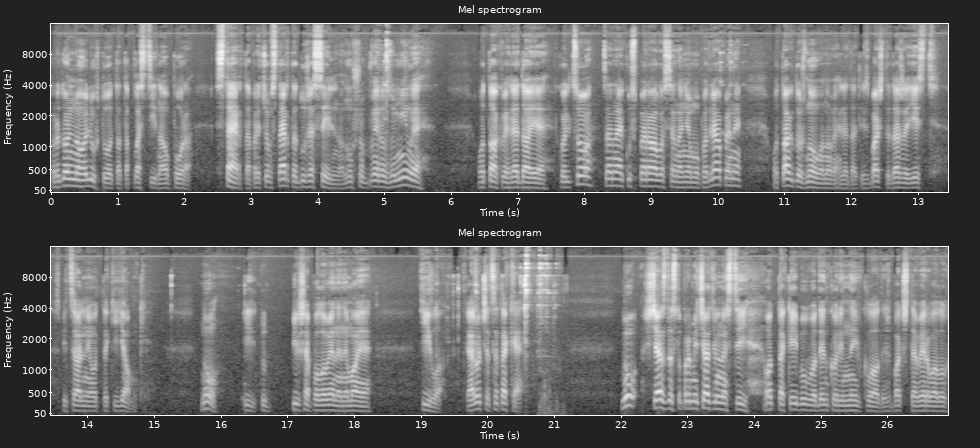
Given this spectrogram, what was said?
продольного люфту, ота та пластина, опора, стерта. Причому стерта дуже сильно. Ну, щоб ви розуміли, отак виглядає кольцо, це на яку спиралося, на ньому подряпини. Отак должно воно виглядати. Тобто, бачите, навіть є спеціальні от такі ямки. Ну, і тут більше половини немає тіла. Коротше, це таке. Ну, ще з достопримічательностей, от такий був один корінний вкладиш. Бачите, вирвало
